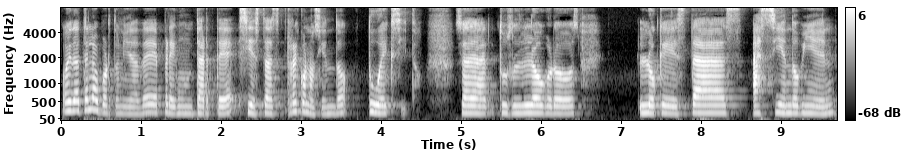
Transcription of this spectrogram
Hoy date la oportunidad de preguntarte si estás reconociendo tu éxito, o sea, tus logros, lo que estás haciendo bien.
